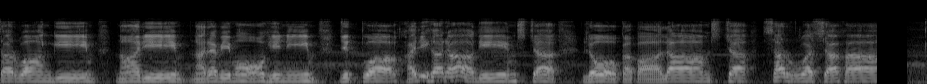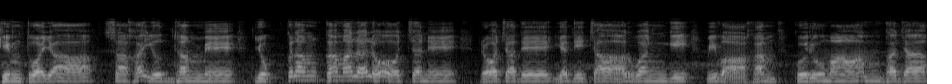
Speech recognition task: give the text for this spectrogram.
सर्वाङ्गीं नारीं नरविमोहिनीं जित्वा हरिहरादींश्च लोकपालांश्च सर्वशः किं त्वया सह युद्धं मे युक्तं कमललोचने? रोचते यदि चार्वङ्गि विवाहं कुरु मां भज।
